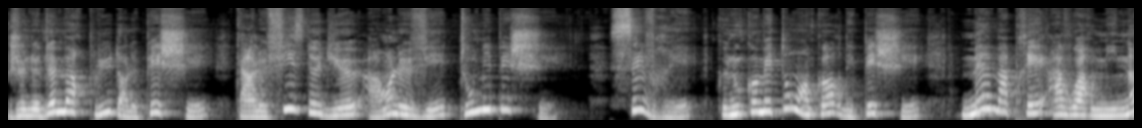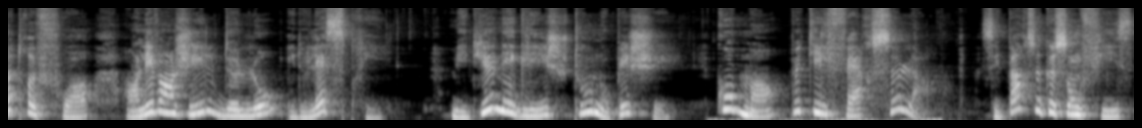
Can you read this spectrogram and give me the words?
je ne demeure plus dans le péché, car le Fils de Dieu a enlevé tous mes péchés. C'est vrai que nous commettons encore des péchés, même après avoir mis notre foi en l'évangile de l'eau et de l'esprit. Mais Dieu néglige tous nos péchés. Comment peut-il faire cela? C'est parce que son Fils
